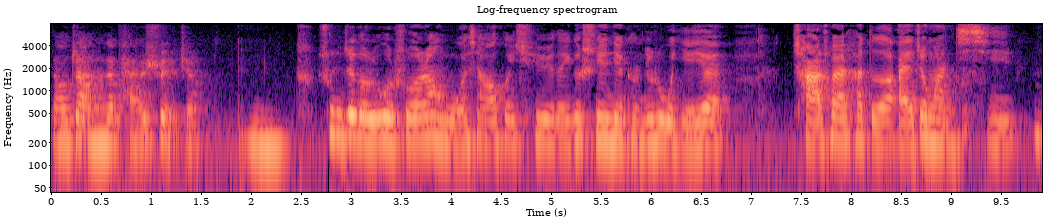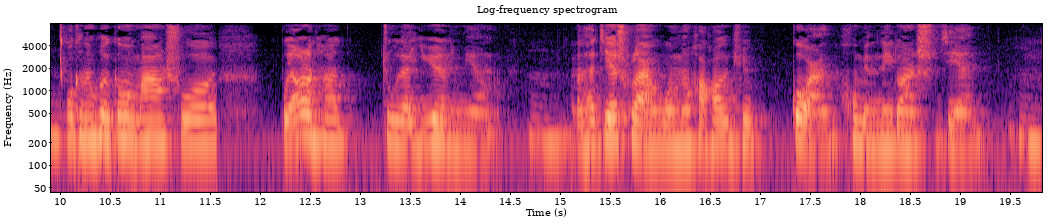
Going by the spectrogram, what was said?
然后这两天在排水这样。嗯说起这个，如果说让我想要回去的一个时间点，可能就是我爷爷查出来他得癌症晚期，嗯。我可能会跟我妈说，不要让他住在医院里面了，嗯。把他接出来，我们好好的去过完后面的那段时间，嗯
